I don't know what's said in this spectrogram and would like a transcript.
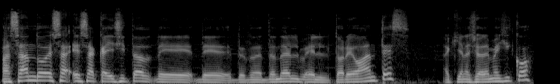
pasando esa, esa callecita de, de, donde el, el toreo antes, aquí en la Ciudad de México,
